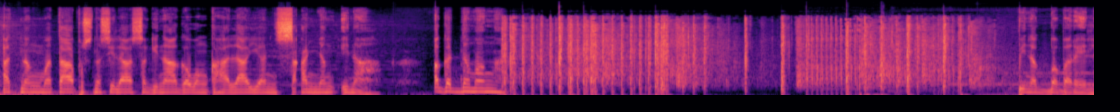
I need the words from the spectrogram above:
At nang matapos na sila sa ginagawang kahalayan sa kanyang ina, agad namang pinagbabaril.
